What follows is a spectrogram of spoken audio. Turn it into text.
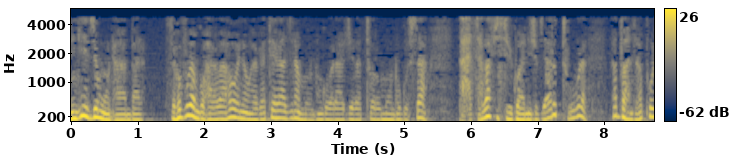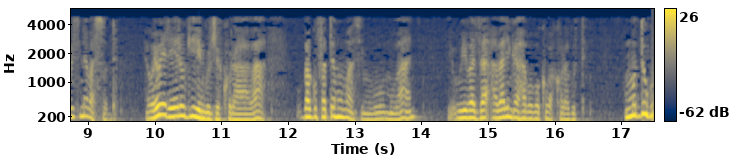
ni nk'ibyo mu ntambara si ukuvuga ngo habaho ntabwo hagati y'abazina muntu ngo baraje batora umuntu gusa baza bafise ibigwanisho bya rutura bavanze abapolisi n'abasoda wewe rero ugiye ngo uje kuraba bagufate nk'umwasi mu bandi wibaza abari ngaha bo ko bakora gute umudugu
